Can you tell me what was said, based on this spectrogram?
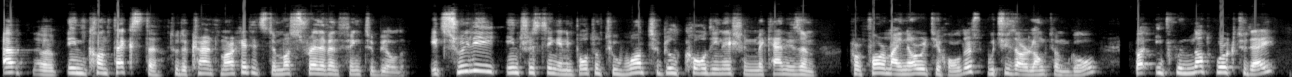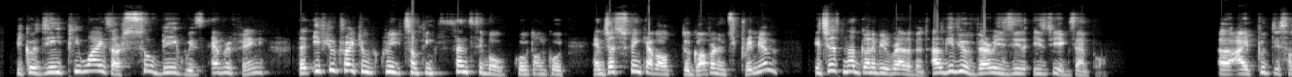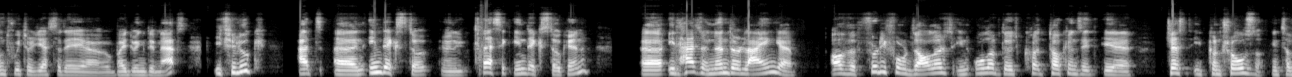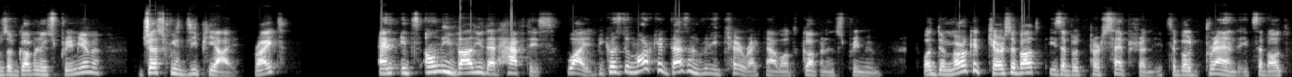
uh, in context to the current market. It's the most relevant thing to build. It's really interesting and important to want to build coordination mechanism for, for minority holders, which is our long-term goal. But it will not work today because the APYs are so big with everything that if you try to create something sensible, quote unquote, and just think about the governance premium, it's just not going to be relevant. I'll give you a very easy, easy example. Uh, I put this on Twitter yesterday uh, by doing the maps. If you look at an index to- a classic index token, uh, it has an underlying uh, of $34 in all of the co- tokens it uh, just it controls in terms of governance premium, just with DPI, right? And it's only valued at half this. Why? Because the market doesn't really care right now about governance premium. What the market cares about is about perception, it's about brand, it's about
